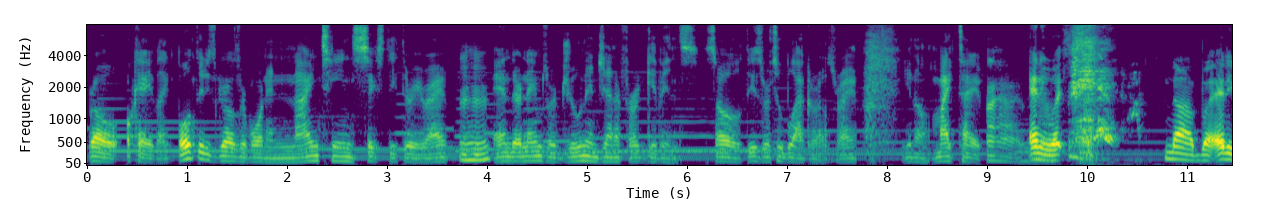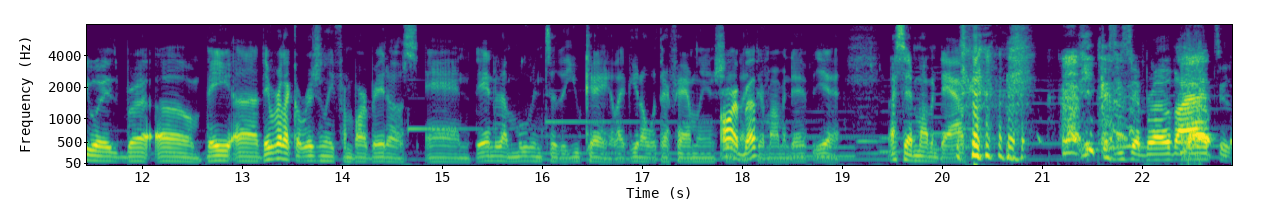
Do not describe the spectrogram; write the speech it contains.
bro, okay, like both of these girls were born in 1963, right? Mm-hmm. And their names were June and Jennifer Gibbons. So these were two black girls, right? You know, Mike type. Uh-huh. Anyways. Nah, but anyways, bruh, um, they uh they were like originally from Barbados and they ended up moving to the UK, like you know, with their family and shit, Alright, like bruv. their mom and dad. Yeah, I said mom and dad because you said bro if I had to.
